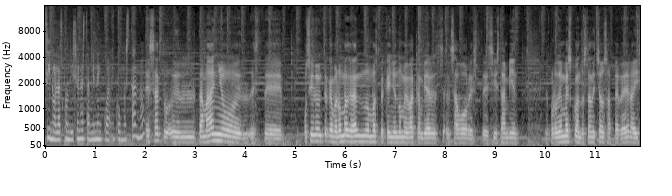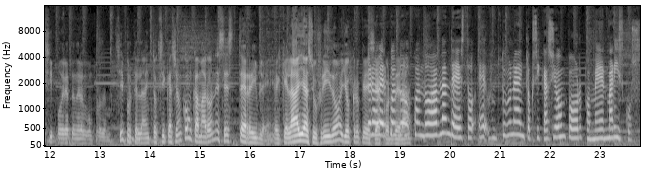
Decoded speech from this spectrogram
sino las condiciones también en, cómo están, ¿no? Exacto, el tamaño, el, este, posiblemente el camarón más grande, uno más pequeño no me va a cambiar el, sabor, este, si están bien. El problema es cuando están echados a perder, ahí sí podría tener algún problema. Sí, porque la intoxicación con camarones es terrible. El que la haya sufrido, yo creo que Pero se a ver, cuando, cuando hablan de esto, eh, tuve una intoxicación por comer mariscos.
